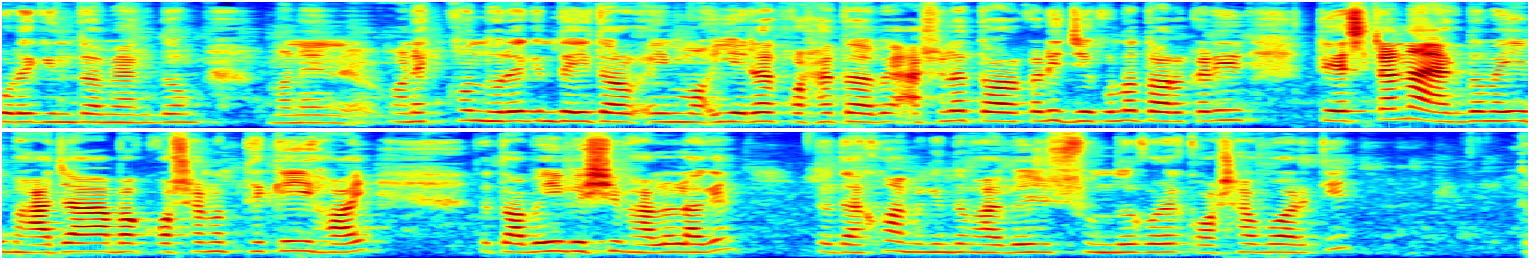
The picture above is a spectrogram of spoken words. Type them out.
করে কিন্তু আমি একদম মানে অনেকক্ষণ ধরে কিন্তু এই তর, এই ইয়েটা কষাতে হবে। আসলে তরকারি, যে কোনো তরকারির টেস্টটা না একদম এই ভাজা বা কষানোর থেকেই হয়। তো তবেই বেশি ভালো লাগে। তো দেখো আমি কিন্তু ভাবে সুন্দর করে কষাবো আর কি। তো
